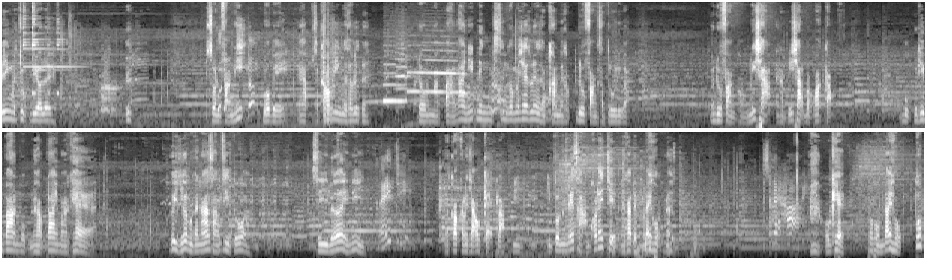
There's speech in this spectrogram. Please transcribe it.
วิ่งมาจุกเดียวเลยอึ๊บส่วนฝั่งนี้โบเบนะครับ สเกลวิ่งมาซะลึกเลย โดนหมาป่าไล่นิดนึง ซึ่งก็ไม่ใช่เรื่องสำคัญนะครับ ดูฝั่งศัตรูดีกว่า มาดูฝั่งของนิชาดนะครับนิชาดบอกว่ากลับบุกไปที่บ้านผมนะครับ ได้มาแค่เฮ้ยเยอะเหมือนกันนะสามสี่ตัวสี่เลยนี่ แล้วก็กำลังจะเอาแกะกลับนี่อีกตัวหนึงได้สามเขาได้เจ็ดนะครับแต่ผมได้หกนะอะโอเคพอผมได้หกปุ๊บ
